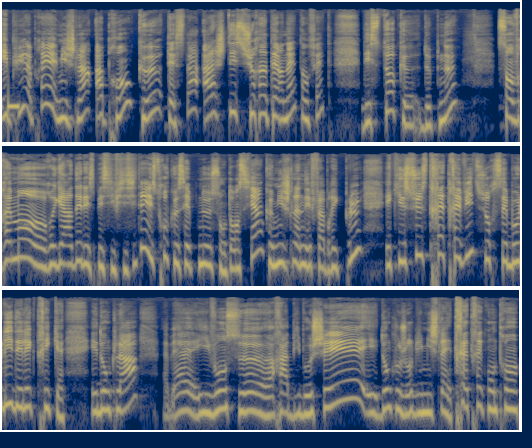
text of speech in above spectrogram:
Et puis après, Michelin apprend que Tesla a acheté sur Internet, en fait, des stocks de pneus sans vraiment regarder les spécificités. Il se trouve que ces pneus sont anciens, que Michelin ne les fabrique plus et qu'ils s'usent très très vite sur ces bolides électriques. Et donc là, eh ils vont se rabibocher. Et donc aujourd'hui, Michelin est très très content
